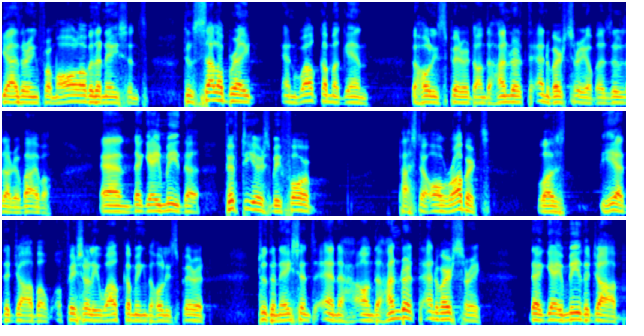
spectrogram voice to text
gathering from all over the nations to celebrate and welcome again the Holy Spirit on the 100th anniversary of Azusa revival. And they gave me the 50 years before Pastor Oral Roberts was, he had the job of officially welcoming the Holy Spirit to the nations. And on the 100th anniversary, they gave me the job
